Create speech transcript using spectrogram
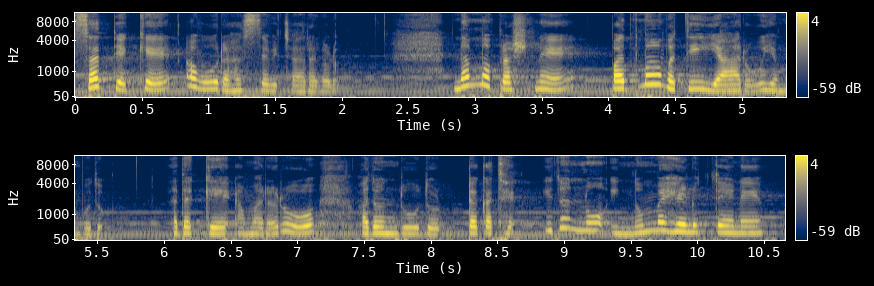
ಸದ್ಯಕ್ಕೆ ಅವು ರಹಸ್ಯ ವಿಚಾರಗಳು. ನಮ್ಮ ಪ್ರಶ್ನೆ ಪದ್ಮಾವತಿ ಯಾರು ಎಂಬುದು. ಅದಕ್ಕೆ ಅಮರರು ಅದೊಂದು ದೊಡ್ಡ ಕಥೆ. ಇದನ್ನು ಇನ್ನೊಮ್ಮೆ ಹೇಳುತ್ತೇನೆ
